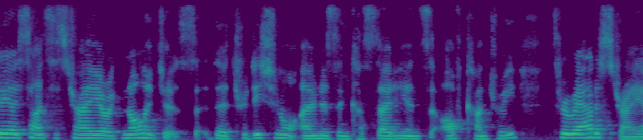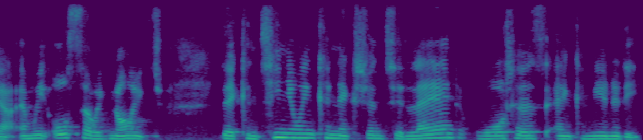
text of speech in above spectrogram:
Geoscience Australia acknowledges the traditional owners and custodians of country throughout Australia, and we also acknowledge their continuing connection to land, waters and community.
